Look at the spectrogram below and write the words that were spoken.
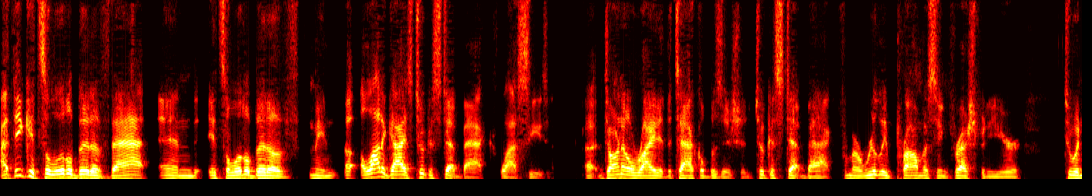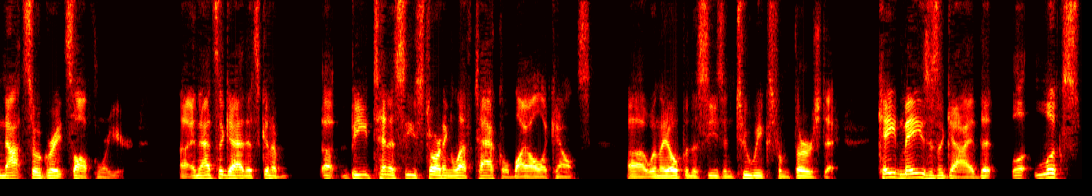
I think it's a little bit of that, and it's a little bit of. I mean, a, lot of guys took a step back last season. Uh, Darnell Wright at the tackle position took a step back from a really promising freshman year to a not so great sophomore year, uh, and that's a guy that's going to uh, be Tennessee's starting left tackle by all accounts uh, when they open the season two weeks from Thursday. Cade Mays is a guy that looks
